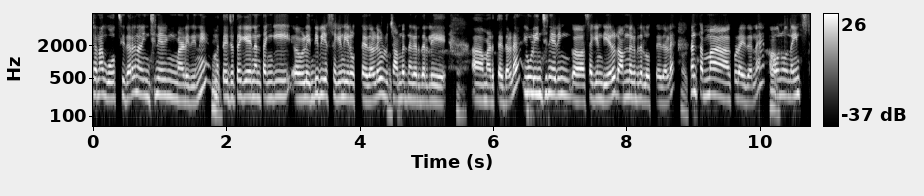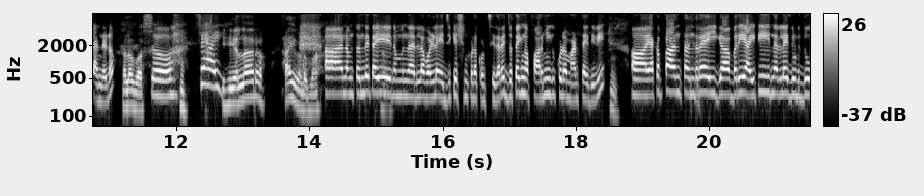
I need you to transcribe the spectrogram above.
ಚೆನ್ನಾಗಿ ಓದಿಸಿದ್ದಾರೆ ನಾನು ಇಂಜಿನಿಯರಿಂಗ್ ಮಾಡಿದೀನಿ. ಮತ್ತೆ ಜೊತೆಗೆ ನನ್ನ ತಂಗಿ ಅವಳು M B B S second year ಓದ್ತಾ ಇದ್ದಾಳೆ. ಇವಳು ಚಾಮರಾಜನಗರದಲ್ಲಿ. ಮಾಡ್ತಾ ಇದ್ದಾಳೆ. ಇವಳು ಇಂಜಿನಿಯರಿಂಗ್ ಸೆಕೆಂಡ್ ಇಯರ್ ರಾಮನಗರದಲ್ಲಿ ಓದ್ತಾ ಇದ್ದಾಳೆ. ನನ್ನ ತಮ್ಮ ಕೂಡ ಇದ್ದಾನೆ. ಅವನು ninth standard so say hi ಎಲ್ಲಾರು ಹಾಯ್ ಮೇಡಮ್ ನಮ್ ತಂದೆ ತಾಯಿ ನಮ್ಮನ್ನೆಲ್ಲ ಒಳ್ಳೆ ಎಜುಕೇಶನ್ ಕೂಡ ಕೊಡ್ಸಿದ್ದಾರೆ. ಜೊತೆಗೆ ನಾವು ಫಾರ್ಮಿಂಗ್ ಕೂಡ ಮಾಡ್ತಾ ಇದೀವಿ. ಯಾಕಪ್ಪ ಅಂತಂದ್ರೆ ಈಗ ಬರೀ ಐ ಟಿ ನಲ್ಲೇ ದುಡ್ದು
